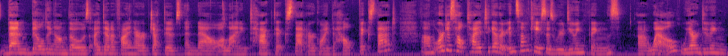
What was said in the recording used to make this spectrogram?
then building on those, identifying our objectives, and now aligning tactics that are going to help fix that um, or just help tie it together. In some cases, we're doing things uh, well. We are doing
